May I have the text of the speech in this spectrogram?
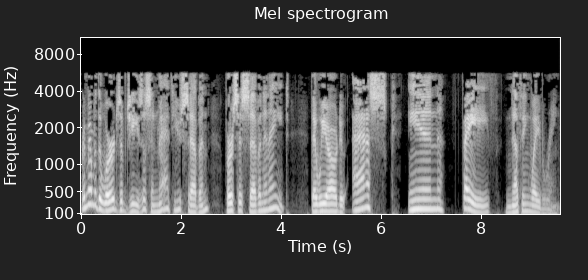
Remember the words of Jesus in Matthew 7 verses 7 and 8, that we are to ask in faith, nothing wavering.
